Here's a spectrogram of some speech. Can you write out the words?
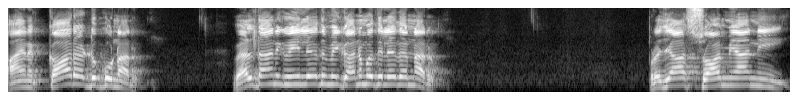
ఆయన కారు అడ్డుకున్నారు. వెళ్ళటానికి వీల్లేదు మీకు అనుమతి లేదన్నారు. ప్రజాస్వామ్యాన్ని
